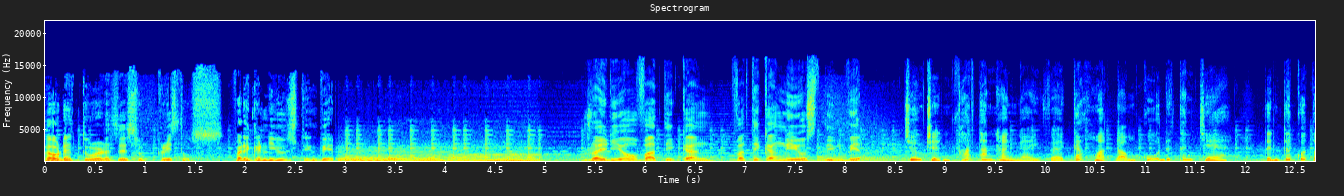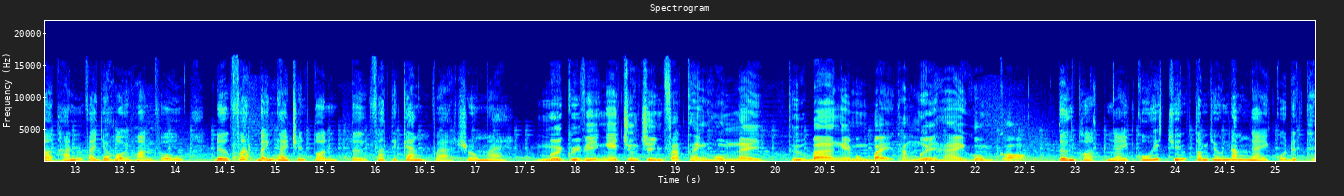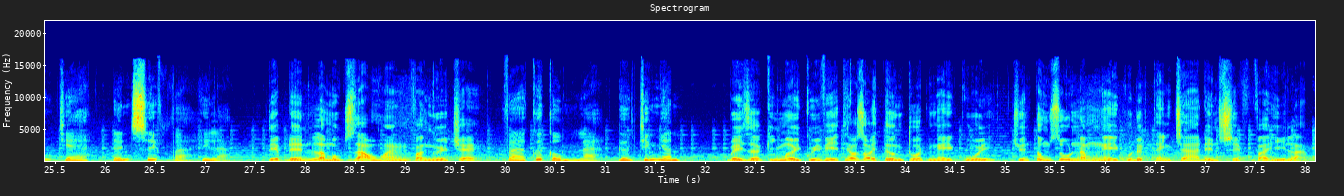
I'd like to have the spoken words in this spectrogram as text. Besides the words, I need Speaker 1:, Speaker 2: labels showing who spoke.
Speaker 1: Laudetur Jesu Christus, Vatican News tiếng Việt.
Speaker 2: Radio Vatican, Vatican News tiếng Việt.
Speaker 3: Chương trình phát thanh hàng ngày về các hoạt động của Đức Thánh Cha, tin tức của Tòa Thánh và Giáo hội Hoàn Vũ được phát 7 ngày trên tuần từ Vatican và Roma.
Speaker 2: Mời quý vị nghe chương trình phát thanh hôm nay, thứ ba ngày mùng 7 tháng 12 gồm có
Speaker 3: Tường thuật ngày cuối chuyến tông du 5 ngày của Đức Thánh Cha đến Ship và Hy Lạp.
Speaker 2: Tiếp đến là mục giáo hoàng và người trẻ.
Speaker 3: Và cuối cùng là gương chứng nhân.
Speaker 2: Bây giờ kính mời quý vị theo dõi tường thuật ngày cuối chuyến tông du 5 ngày của Đức Thánh Cha đến Ship và Hy Lạp.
